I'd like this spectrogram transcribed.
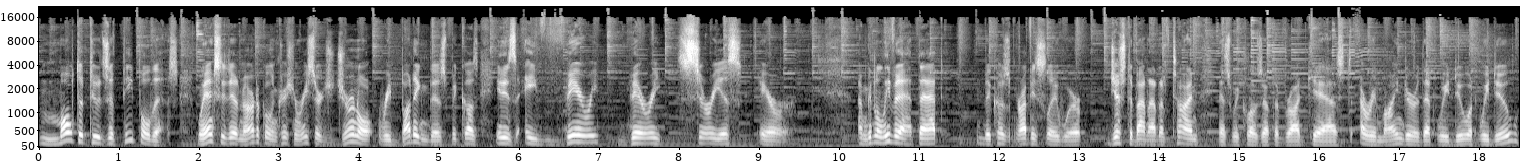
multitudes of people this. We actually did an article in Christian Research Journal rebutting this because it is a very, very serious error. I'm going to leave it at that because obviously we're just about out of time as we close out the broadcast. A reminder that we do what we do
